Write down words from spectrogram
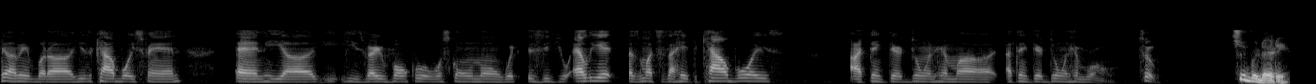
You know what I mean? But uh he's a Cowboys fan and he uh he, he's very vocal what's going on with Ezekiel Elliott. As much as I hate the Cowboys, I think they're doing him uh I think they're doing him wrong too. Super dirty.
